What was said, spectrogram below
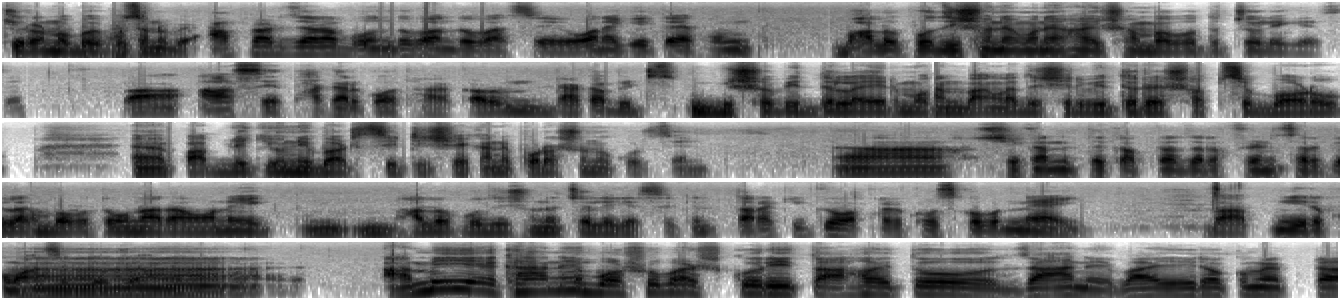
চুরানব্বই পঁচানব্বই আপনার যারা বন্ধু বান্ধব আছে, অনেকেই তো এখন ভালো পজিশনে মনে হয় সম্ভবত চলে গেছে, বা আছে, থাকার কথা, কারণ ঢাকা বিশ্ববিদ্যালয়ের মতন বাংলাদেশের ভিতরে সবচেয়ে বড় পাবলিক ইউনিভার্সিটি সেখানে পড়াশোনা করছেন। সেখানে থেকে আপনার যারা ফ্রেন্ড সার্কেল সম্ভবত ওনারা অনেক ভালো পজিশনে চলে গেছে, কিন্তু তারা কি কেউ আপনার খোঁজ খবর নেয়? বা আপনি এরকম আছেন আমি এখানে বসবাস করি তা হয়তো জানে বা এরকম একটা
